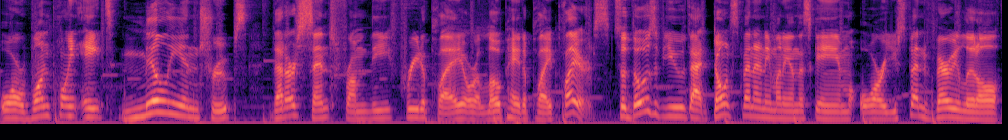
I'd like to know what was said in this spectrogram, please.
or 1.8 million troops that are sent from the free to play or low pay to play players. So those of you that don't spend any money on this game or you spend very little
